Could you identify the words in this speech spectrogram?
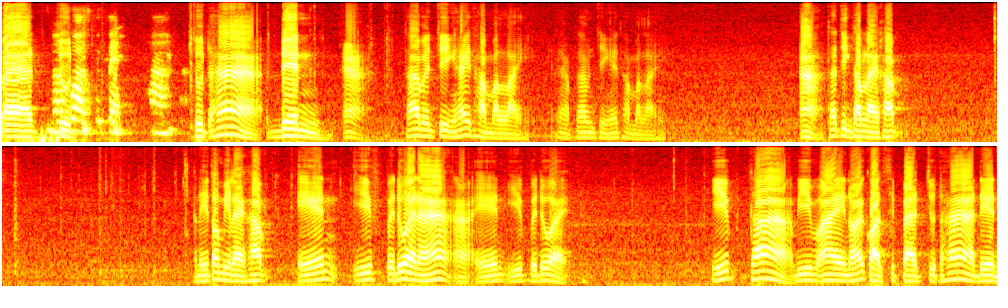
18น้อยจุดกว่าสิบแปดค่ะจุดห้าเด่นอะถ้าเป็นจริงให้ทำอะไรนะครับถ้าเป็นจริงให้ทำอะไรอะถ้าจริงทำอะไรครับ อันนี้ต้องมีอะไรครับ n if ไปด้วยนะ อะ n if ไปด้วย if ถ้า bmi น้อยกว่า 18.5 เด่น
